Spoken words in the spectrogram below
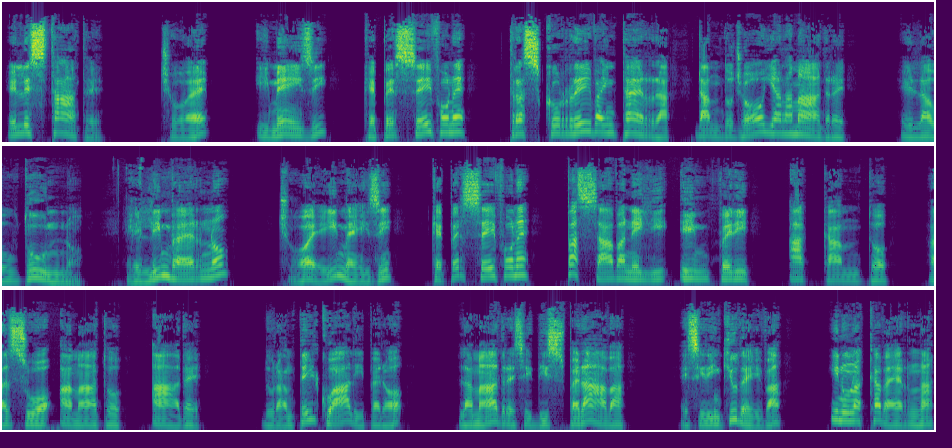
e l'estate, cioè i mesi che Persefone trascorreva in terra dando gioia alla madre, e l'autunno e l'inverno cioè i mesi che Persefone passava negli inferi accanto al suo amato Ade, durante il quali però la madre si disperava e si rinchiudeva in una caverna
